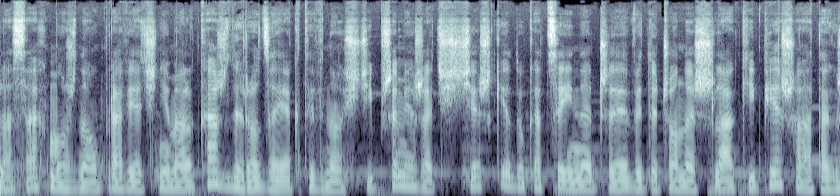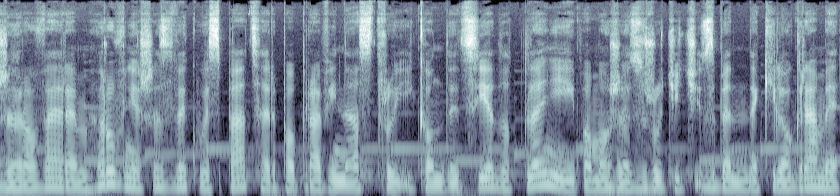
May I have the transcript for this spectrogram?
Lasach można uprawiać niemal każdy rodzaj aktywności, przemierzać ścieżki edukacyjne czy wytyczone szlaki pieszo, a także rowerem. Również zwykły spacer poprawi nastrój i kondycję, dotleni i pomoże zrzucić zbędne kilogramy,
